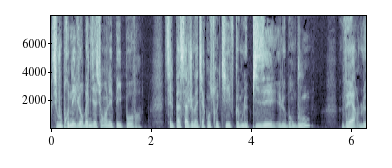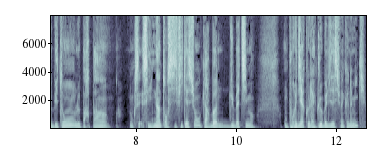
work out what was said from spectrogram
Si vous prenez l'urbanisation dans les pays pauvres, c'est le passage de matières constructives comme le pisé et le bambou vers le béton, le parpaing. Donc c'est une intensification carbone du bâtiment. On pourrait dire que la globalisation économique,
